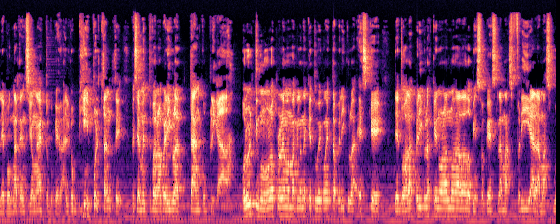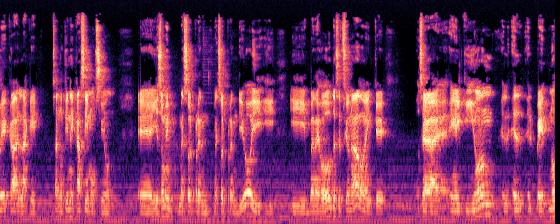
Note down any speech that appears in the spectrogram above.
le ponga atención a esto porque es algo bien importante, especialmente para una película tan complicada. Por último, uno de los problemas más grandes que tuve con esta película es que de todas las películas que Nolan nos ha dado, pienso que es la más fría, la más hueca, la que o sea, no tiene casi emoción. Eh, y eso me, sorprendió y, me dejó decepcionado en que, o sea, en el guion, el, el, no,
